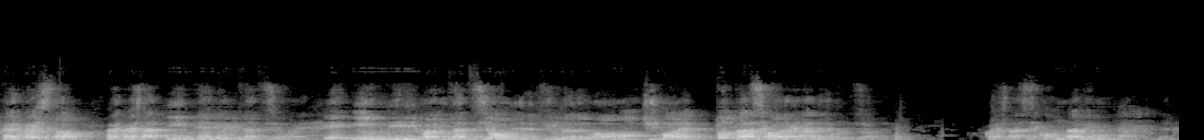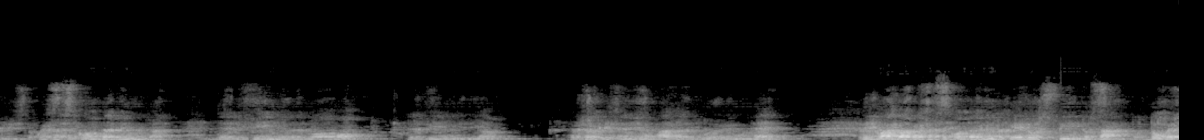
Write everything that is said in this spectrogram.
per, questo, per questa interiorizzazione e individualizzazione del figlio dell'uomo ci vuole tutta la seconda metà dell'evoluzione. Questa seconda venuta del Cristo, questa seconda venuta del figlio dell'uomo, del figlio di Dio, perciò il cristianesimo parla di due venute, Riguardo a questa seconda venuta, che è lo Spirito Santo, dove,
